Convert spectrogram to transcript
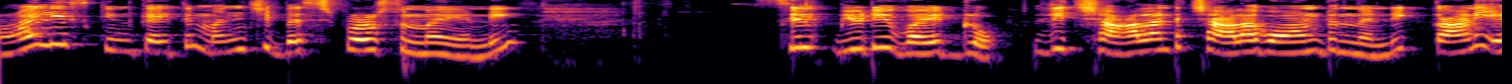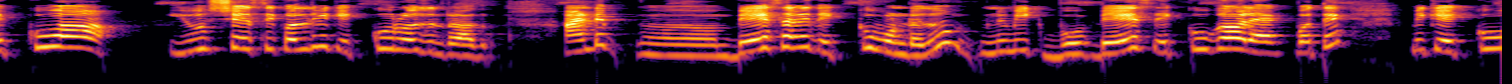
ఆయిలీ స్కిన్కి అయితే మంచి బెస్ట్ ప్రొడక్ట్స్ ఉన్నాయండి. Silk beauty white glow. ఇది చాలా అంటే చాలా బాగుంటుందండి. కానీ ఎక్కువ యూస్ చేసే కొద్ది మీకు ఎక్కువ రోజులు రాదు. అంటే బేస్ అనేది ఎక్కువ ఉండదు. మీకు బేస్ ఎక్కువగా లేకపోతే మీకు ఎక్కువ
